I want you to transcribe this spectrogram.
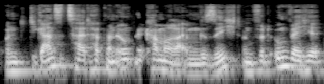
und die ganze Zeit hat man irgendeine Kamera im Gesicht und wird irgendwelche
